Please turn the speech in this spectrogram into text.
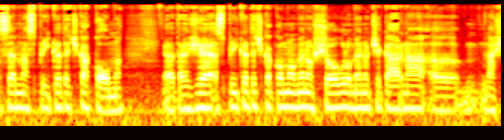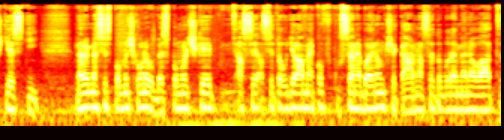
sem na spreaker.com, takže spreaker.com lomeno show, lomeno čekárna eh, naštěstí. Nevím, jestli s pomlčkou nebo bez pomlčky, asi, asi to uděláme jako v kuse, nebo jenom čekárna se to bude jmenovat,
